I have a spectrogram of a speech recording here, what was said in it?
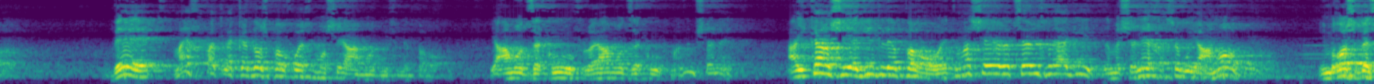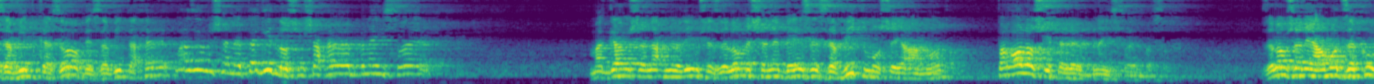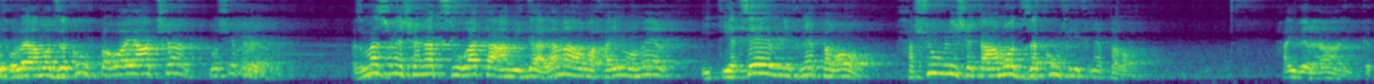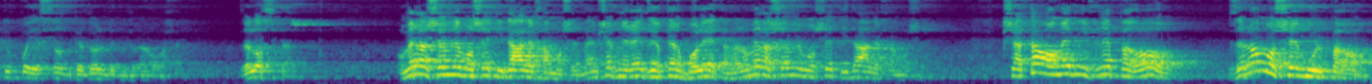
ב', מה אכפת לקדוש ברוך הוא איך משה יעמוד בפני פרעה? יעמוד זקוף, לא יעמוד זקוף, מה זה משנה? העיקר שיגיד לפרעה את מה שצריך להגיד. זה משנה איך עכשיו הוא יעמוד? עם ראש בזווית כזו, בזווית אחרת? מה זה משנה? תגיד לו שישחרר את בני ישראל. מה גם שאנחנו יודעים שזה לא משנה באיזה זווית משה יעמוד, פרעה לא שחרר את בני ישראל בסוף. זה לא משנה, יעמוד זקוף או לא יעמוד זקוף, פרעה היה עקשן, לא שחרר. אז מה שמשנה צורת העמידה? למה האור החיים אומר, התייצב לפני פרעה, חשוב לי שתעמוד זקוף לפני פרעה. חי ורעי, כתוב פה יסוד גדול בדברי האור החיים. זה לא סתם. אומר השם למשה, תדע לך משה. בהמשך נראה את זה יותר בולט, אבל אומר השם למשה, תדע לך משה. כשאתה עומד לפני פרעה, זה לא משה מול פרעה.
